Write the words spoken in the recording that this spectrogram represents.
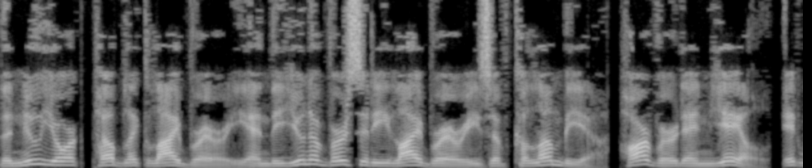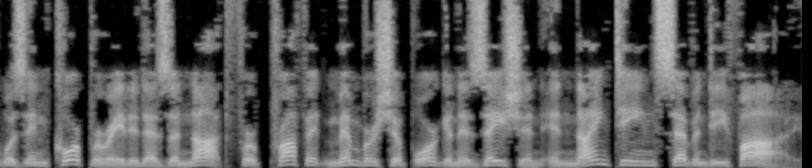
the New York Public Library and the University Libraries of Columbia, Harvard and Yale. It was incorporated as a not-for-profit membership organization in 1975.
